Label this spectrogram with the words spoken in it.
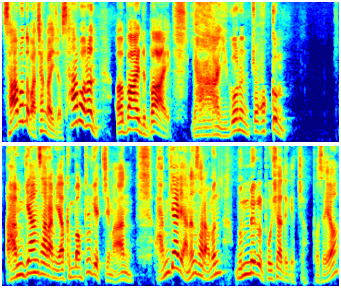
4번도 마찬가지죠. 4번은 abide by. 야, 이거는 조금 암기한 사람이야 금방 풀겠지만 암기하지 않은 사람은 문맥을 보셔야 되겠죠. 보세요.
